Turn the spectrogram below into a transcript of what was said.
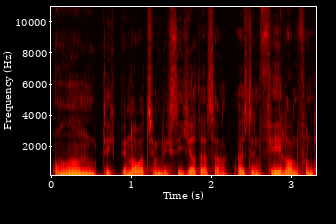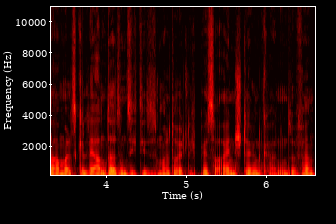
Und ich bin aber ziemlich sicher, dass er aus den Fehlern von damals gelernt hat und sich dieses Mal deutlich besser einstellen kann. Insofern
